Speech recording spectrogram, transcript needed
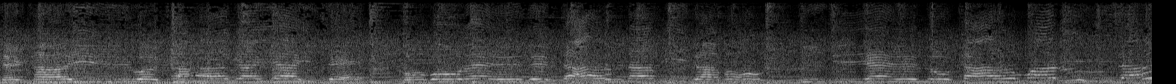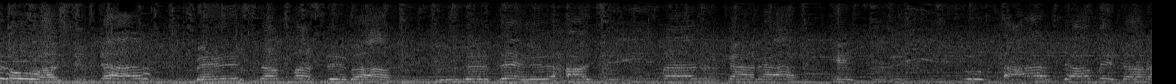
世界は輝いてこぼれ出た涙も虹へと変わるだろう。明日目覚ませば全て始まるから。決意を固めたら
